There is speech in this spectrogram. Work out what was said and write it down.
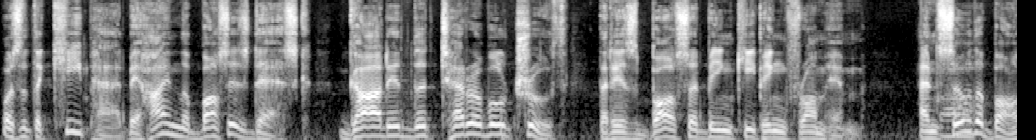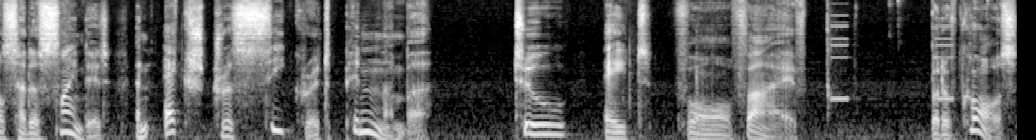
was that the keypad behind the boss's desk guarded the terrible truth that his boss had been keeping from him. And so the boss had assigned it an extra secret PIN number 2845. But of course,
